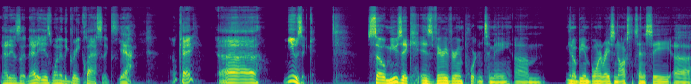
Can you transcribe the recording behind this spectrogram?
that is a, that is one of the great classics. Yeah. Okay. Uh music. So music is very, very important to me. Um, you know, being born and raised in Knoxville, Tennessee, uh,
